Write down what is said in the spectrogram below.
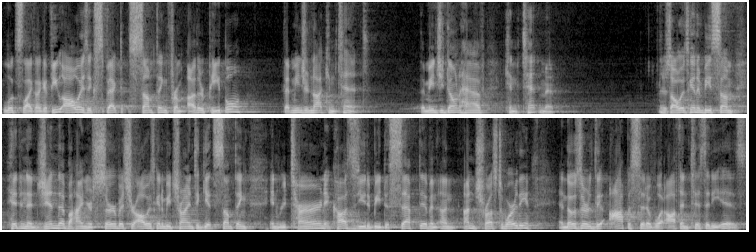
looks like. Like if you always expect something from other people, that means you're not content. That means you don't have contentment. There's always going to be some hidden agenda behind your service. You're always going to be trying to get something in return. It causes you to be deceptive and un- untrustworthy. And those are the opposite of what authenticity is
